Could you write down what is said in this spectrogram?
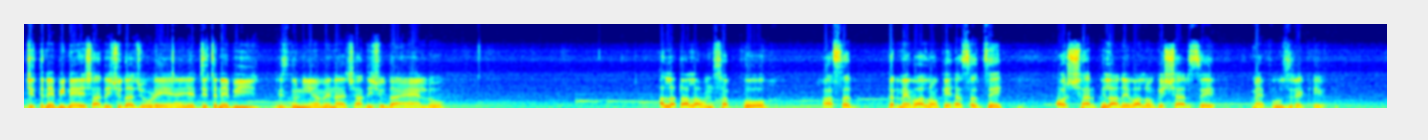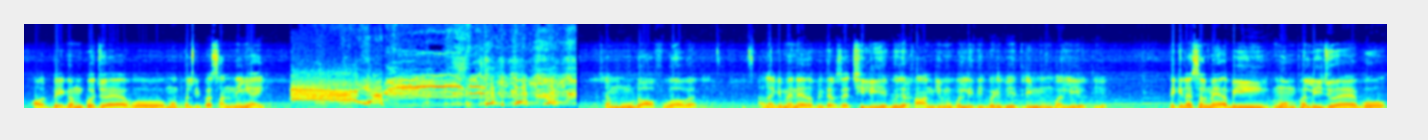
जितने भी नए शादीशुदा जोड़े हैं, या जितने भी इस दुनिया में ना शादीशुदा हैं लोग, अल्लाह ताला उन सबको हसद करने वालों के हसद से और शर फैलाने वालों के शर से महफूज रखे। और बेगम को जो है, वो मूंगफली पसंद नहीं आई। अच्छा मूड ऑफ़ हुआ हुआ है। हालाँकि मैंने अपनी तरफ़ से अच्छी ली है। गुजर खान की मूँगफली थी, बड़ी बेहतरीन मूँगफली होती है। लेकिन असल में अभी मूँगफली जो है, वो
